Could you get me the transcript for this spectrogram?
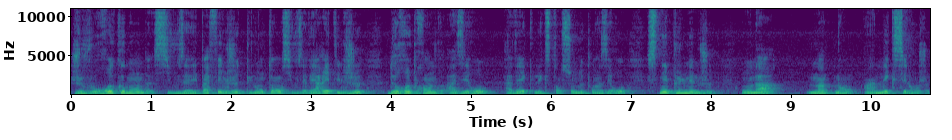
je vous recommande, si vous n'avez pas fait le jeu depuis longtemps, si vous avez arrêté le jeu, de reprendre à zéro avec l'extension 2.0. Ce n'est plus le même jeu. On a maintenant un excellent jeu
